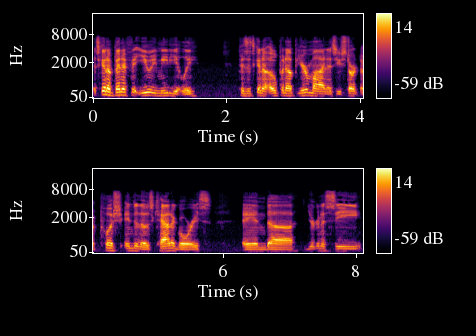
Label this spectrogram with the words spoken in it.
It's going to benefit you immediately because it's going to open up your mind as you start to push into those categories and uh, you're going to see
